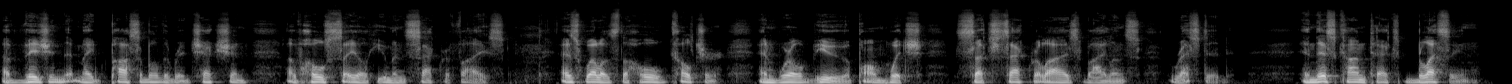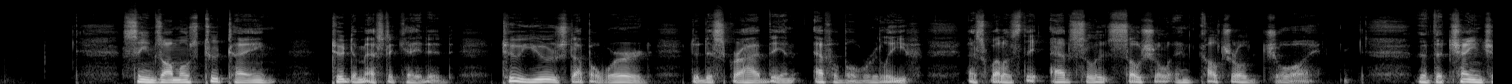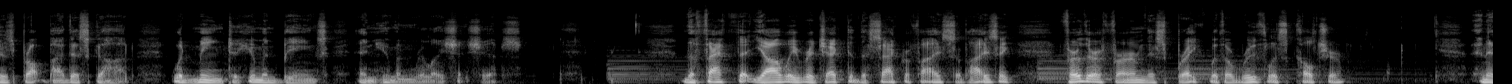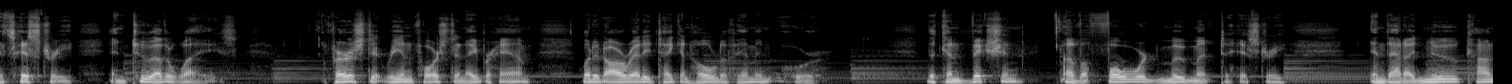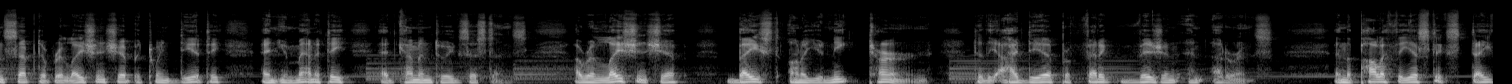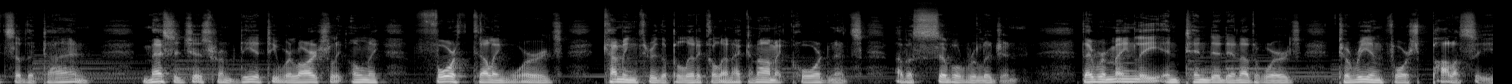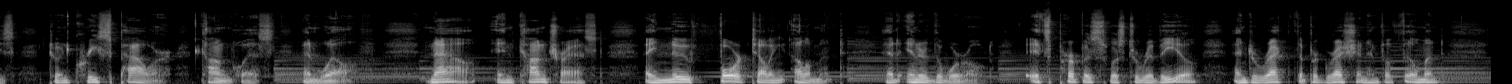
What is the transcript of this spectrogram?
a vision that made possible the rejection of wholesale human sacrifice, as well as the whole culture and worldview upon which such sacralized violence rested. In this context, blessing seems almost too tame, too domesticated, too used up a word to describe the ineffable relief as well as the absolute social and cultural joy that the changes brought by this God would mean to human beings and human relationships. The fact that Yahweh rejected the sacrifice of Isaac further affirmed this break with a ruthless culture and its history in two other ways. First, it reinforced in Abraham what had already taken hold of him in Ur. The conviction of a forward movement to history in that a new concept of relationship between deity and humanity had come into existence, a relationship based on a unique turn to the idea of prophetic vision and utterance. In the polytheistic states of the time, messages from deity were largely only forth-telling words coming through the political and economic coordinates of a civil religion. They were mainly intended, in other words, to reinforce policies to increase power, conquest, and wealth. Now, in contrast, a new foretelling element had entered the world. Its purpose was to reveal and direct the progression and fulfillment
